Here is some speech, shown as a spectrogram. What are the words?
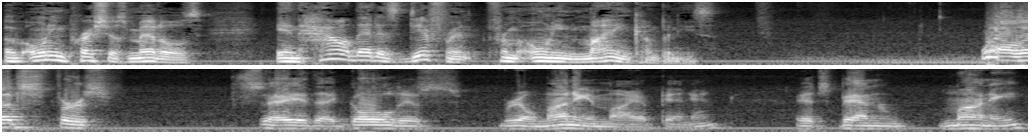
of owning precious metals and how that is different from owning mining companies. Well, let's first say that gold is real money, in my opinion. It's been money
